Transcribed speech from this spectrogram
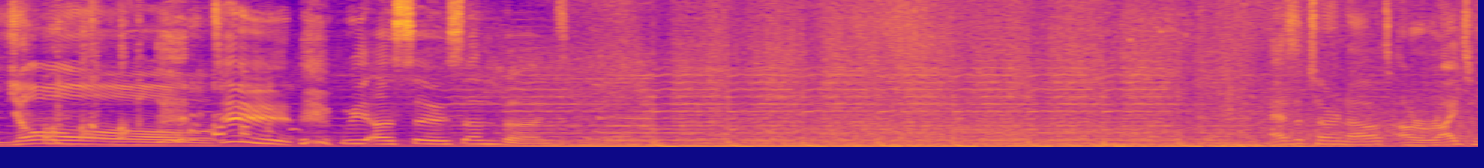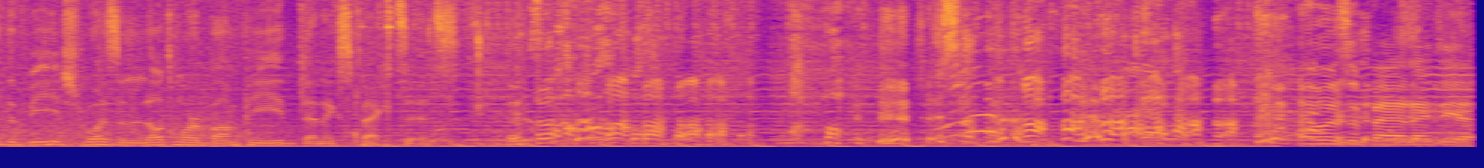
Yo! Dude, we are so sunburned. As it turned out, our ride to the beach was a lot more bumpy than expected. That was a bad idea.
